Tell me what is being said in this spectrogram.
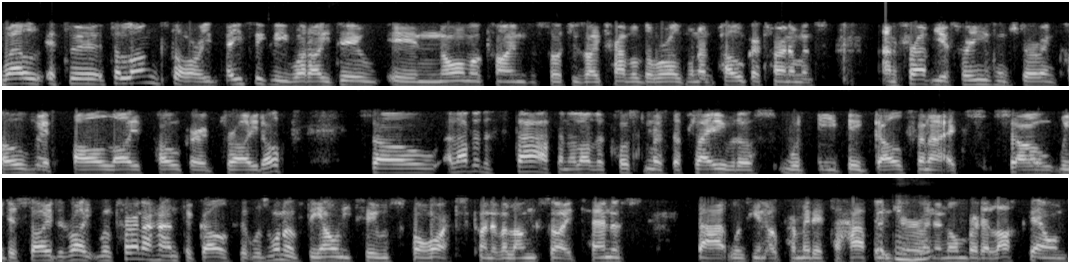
Well, it's a it's a long story. Basically, what I do in normal times, as such as I travel the world when I'm poker tournaments, and for obvious reasons, during COVID, all live poker dried up. So a lot of the staff and a lot of the customers that play with us would be big golf fanatics. So we decided, right, we'll turn our hand to golf. It was one of the only two sports, kind of alongside tennis, that was you know permitted to happen mm-hmm. during a number of the lockdowns.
